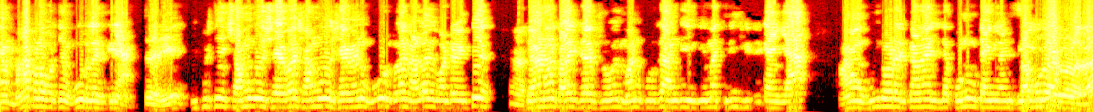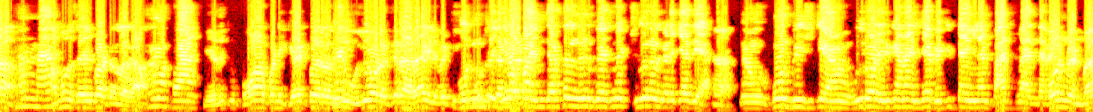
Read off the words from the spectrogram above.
என் மாப்பிள்ள ஒருத்தன் ஊர்ல இருக்கிறேன். சரி. இப்படித்தான் சமூக சேவை சமூக சேவைன்னு ஊருக்குலாம் நல்லது பண்றேன்ட்டு. வேணும் கலெக்டர் ஆஃபீஸ் போய் மனு கொடுத்து அங்கேயும் இங்கேயுமா திரிஞ்சுக்கிட்டு இருக்காங்க அவன் உயிரோட இருக்கானா இல்ல கொண்டு விட்டாங்களான்னு சமூக. ஆர்வலரா? சமூக செயல்பாட்டாளரா? ஆமாப்பா. எதுக்கு போன பண்ணி கேட்பாரு உயிரோட இருக்கிறாரா இல்ல வெட்டி இந்த இடத்துல நின்று பேசினா சிக்னல் கிடைக்காது. நான் ஒரு போன் பேசிட்டு அவன் உயிரோட இருக்கானா இல்லையா வெட்டிட்டாங்களான்னு பாத்து பார்த்தேன் போன் வேணுமா?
